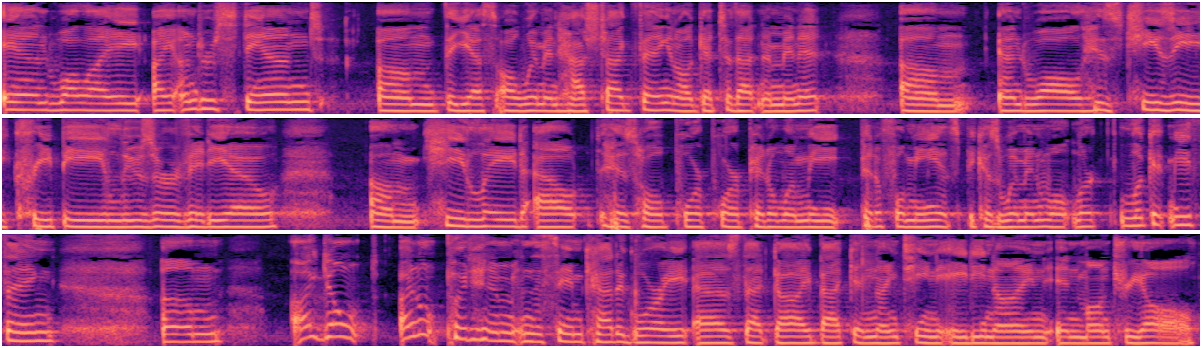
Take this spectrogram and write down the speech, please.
and while I, I understand um, the yes, all women hashtag thing, and I'll get to that in a minute, um, and while his cheesy, creepy loser video, um, he laid out his whole poor, poor, pitiful me, pitiful me, it's because women won't look, look at me thing. I don't I don't put him in the same category as that guy back in 1989 in Montreal.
